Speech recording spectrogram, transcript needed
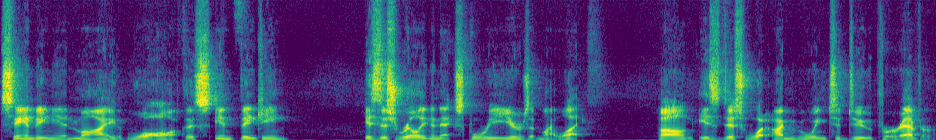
standing in my law office and thinking, is this really the next 40 years of my life? Um, is this what I'm going to do forever?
